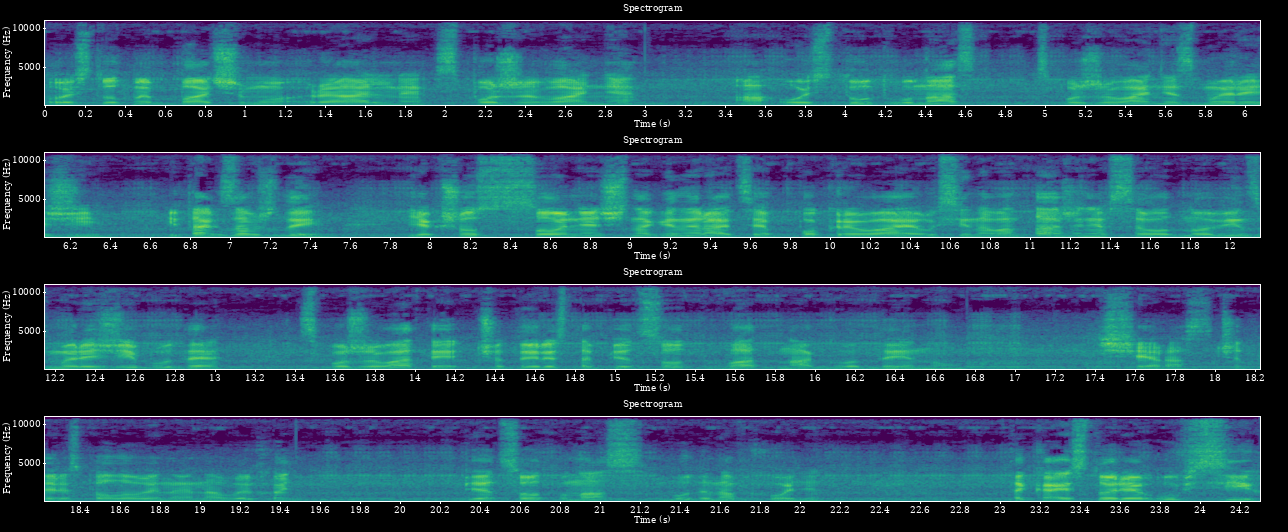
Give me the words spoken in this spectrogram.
Ось тут ми бачимо реальне споживання, а ось тут у нас споживання з мережі. І так завжди. Якщо сонячна генерація покриває усі навантаження, все одно він з мережі буде споживати 400-500 Вт на годину. Ще раз, 4,5 на виході, 500 у нас буде на вході. Така історія у всіх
